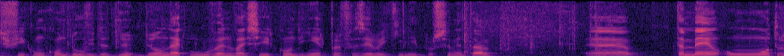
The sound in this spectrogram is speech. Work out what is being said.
ficam com dúvida de, de, onde é que o governo vai sair com o dinheiro para fazer o equilíbrio orçamental. Também um outro,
